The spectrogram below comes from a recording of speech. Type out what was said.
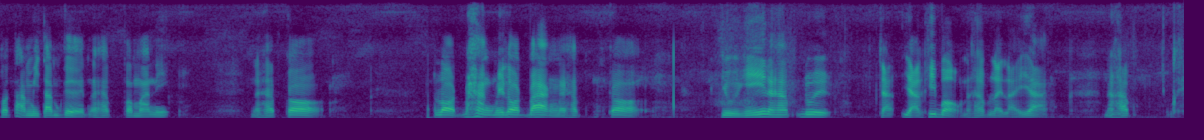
ก็ตามมีตามเกิดนะครับ ประมาณนี้ นะครับ ก็รอดบ้างไม่รอดบ้างนะครับ ก็อยู่อย่างนี้นะครับ ด้วยจะอย่างที่บอกนะครับหลาย ๆ อย่างนะครับโอเค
